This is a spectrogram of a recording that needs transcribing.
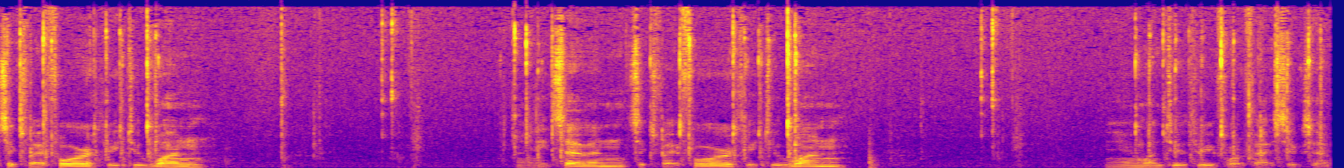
654 321 987 654 321 and 1, 2, 3, 4, 5, 6, 7,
